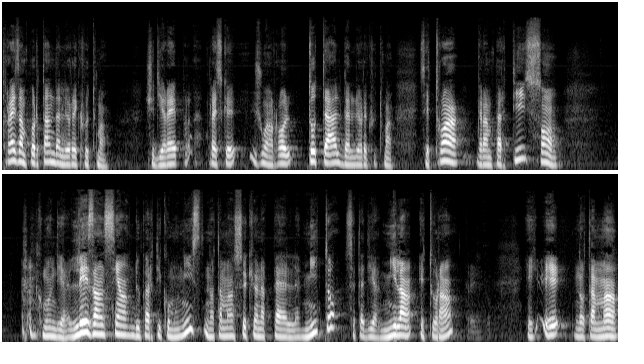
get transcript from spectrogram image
très important dans le recrutement. Je dirais presque jouent un rôle total dans le recrutement. Ces trois grands partis sont comment dire, les anciens du Parti communiste, notamment ceux qu'on appelle Mito, c'est-à-dire Milan et Turin, et, notamment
